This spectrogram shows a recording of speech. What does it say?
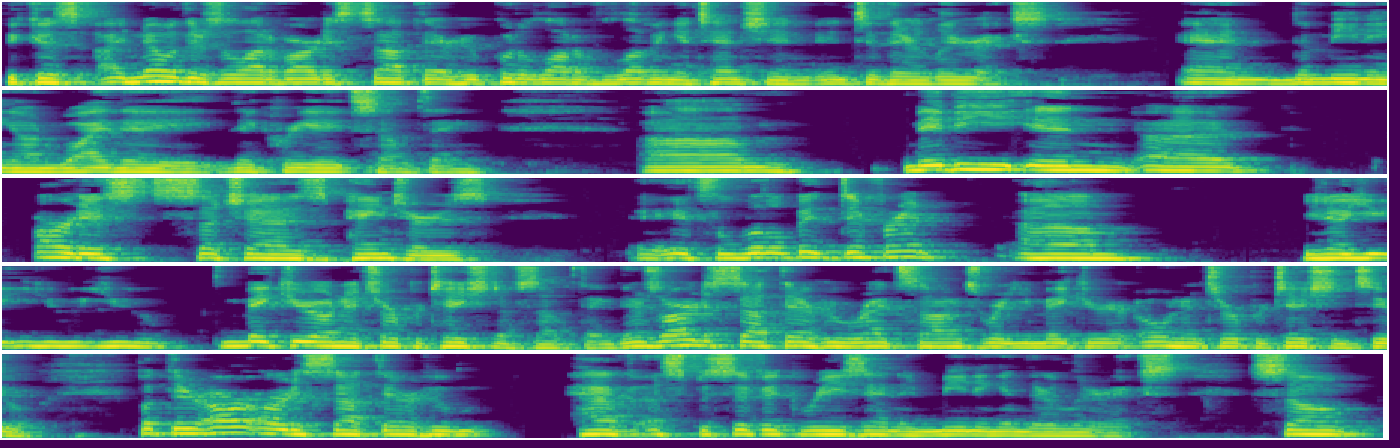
because I know there's a lot of artists out there who put a lot of loving attention into their lyrics and the meaning on why they they create something. Um, maybe in uh, artists such as painters, it's a little bit different. Um, you know, you, you you make your own interpretation of something. There's artists out there who write songs where you make your own interpretation too, but there are artists out there who have a specific reason and meaning in their lyrics. So,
